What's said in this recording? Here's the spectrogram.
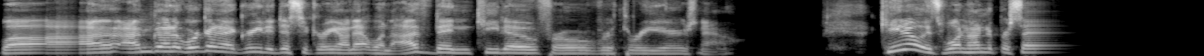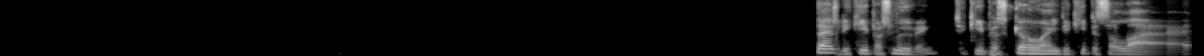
Well, I, I'm gonna we're gonna agree to disagree on that one. I've been keto for over three years now. Keto is 100 percent to keep us moving, to keep us going, to keep us alive.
